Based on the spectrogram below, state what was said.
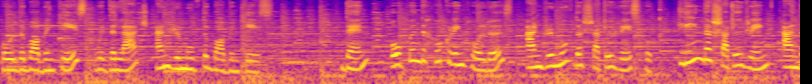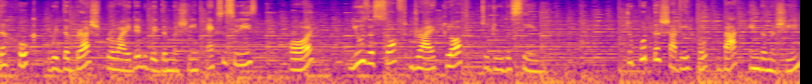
Hold the bobbin case with the latch and remove the bobbin case. Then, open the hook ring holders and remove the shuttle race hook. Clean the shuttle ring and the hook with the brush provided with the machine accessories or use a soft dry cloth to do the same. To put the shuttle hook back in the machine,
